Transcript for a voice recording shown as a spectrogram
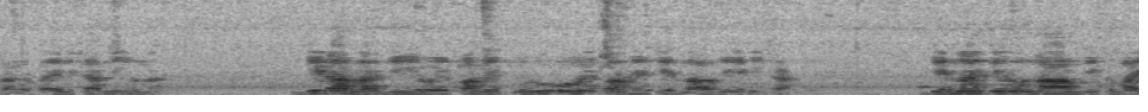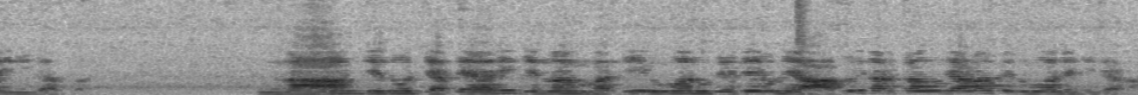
ਸਕਦਾ, ਇਹ ਨਿਸ਼ਾਨੀ ਉਹਨਾਂ ਜਿਹੜਾ ਮਰਜ਼ੀ ਹੋਵੇ, ਭਾਵੇਂ ਗੁਰੂ ਹੋਵੇ, ਭਾਵੇਂ ਚੇਲਾ ਹੋਵੇ, ਇਹ ਨਹੀਂ ਛੱਡਦੇ ਜਿੰਨਾ ਚਿਰ ਉਹ ਨਾਮ ਦੀ ਕਮਾਈ ਨਹੀਂ ਕਰਦਾ। ਨਾਮ ਜਦੋਂ ਜਪਿਆ ਨਹੀਂ ਜਿੰਨਾ ਮਰਜ਼ੀ ਰੂਹਾਂ ਨੂੰ ਦੇ ਦੇ, ਉਹਨੇ ਆਪ ਵੀ ਨਰਕਾਂ ਨੂੰ ਜਾਣਾ ਤੇ ਰੂਹਾਂ ਨੇ ਨਹੀਂ ਜਾਣਾ।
